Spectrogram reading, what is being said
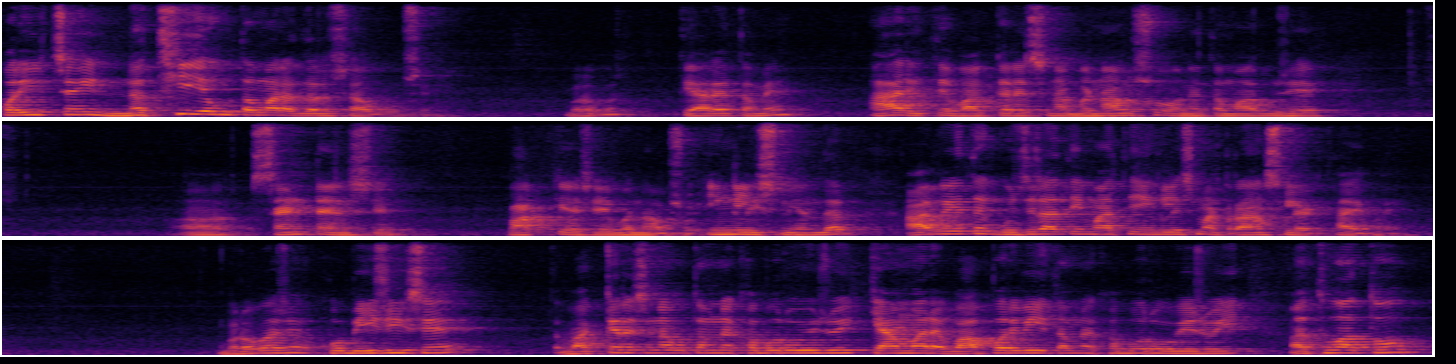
પરિચય નથી એવું તમારે દર્શાવવું છે, બરાબર? ત્યારે તમે આ રીતે વાક્ય રચના બનાવશો અને તમારું જે સેન્ટેન્સ છે, વાક્ય છે એ બનાવશો ઇંગ્લિશની અંદર. આવી રીતે ગુજરાતીમાંથી ઇંગ્લિશમાં ટ્રાન્સલેટ થાય ભાઈ. બરાબર છે? ખૂબ ઇઝી છે. વાક્ય રચનાઓ તમને ખબર હોવી જોઈએ, ક્યાં મારે વાપરવી તમને ખબર હોવી જોઈએ. અથવા તો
